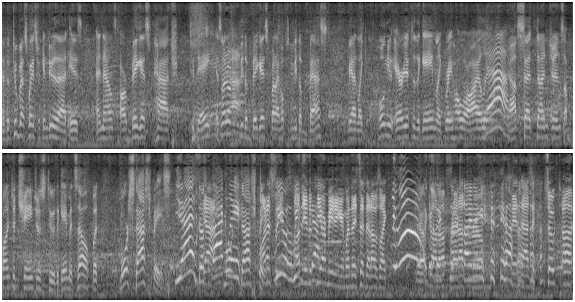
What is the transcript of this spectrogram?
and the two best ways we can do that is announce our biggest patch to date. It's not going to be the biggest, but I hope it's going to be the best. We had like whole new areas to the game, like Grey Hollow Island, Yeah. Yep. set dungeons, a bunch of changes to the game itself, but more stash space. Yes, Who doesn't Yeah. need more exactly. stash space? Honestly, We- we- on, in the yeah. PR meeting, and when they said that, I was like, Yeah. I got It's up, so ran out the room. Yeah. Fantastic. So, uh,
